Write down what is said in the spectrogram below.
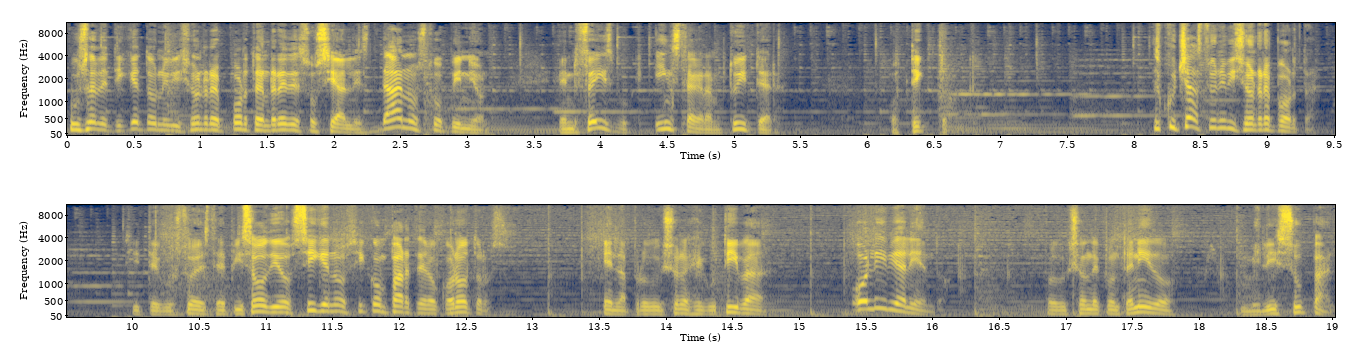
Usa la etiqueta Univisión Reporta en redes sociales. Danos tu opinión en Facebook, Instagram, Twitter o TikTok. Escuchaste Univisión Reporta. Si te gustó este episodio, síguenos y compártelo con otros. En la producción ejecutiva, Olivia Liendo. Producción de contenido, Milis Supan.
